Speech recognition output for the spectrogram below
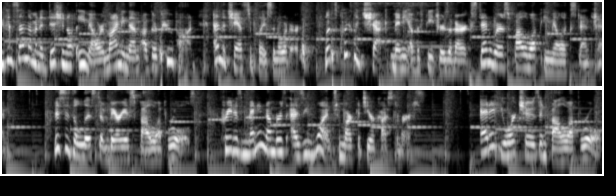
you can send them an additional email reminding them of their coupon and the chance to place an order. Let's quickly check many of the features of our Extendware's follow up email extension. This is a list of various follow up rules. Create as many numbers as you want to market to your customers. Edit your chosen follow up rule.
